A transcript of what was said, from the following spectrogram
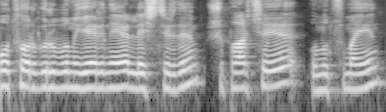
Motor grubunu yerine yerleştirdim. Şu parçayı unutmayın.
